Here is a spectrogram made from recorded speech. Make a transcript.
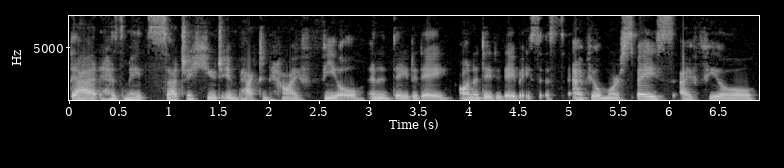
that has made such a huge impact in how I feel in a day to day, on a day to day basis. I feel more space. I feel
